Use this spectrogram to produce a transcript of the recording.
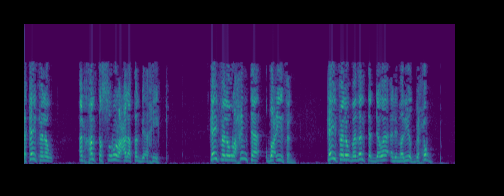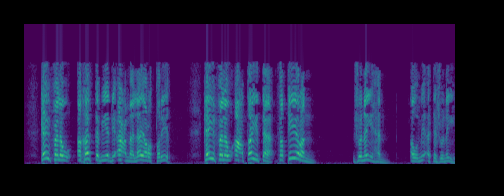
فكيف لو أدخلت السرور على قلب أخيك؟ كيف لو رحمت ضعيفا؟ كيف لو بذلت الدواء لمريض بحب؟ كيف لو أخذت بيد أعمى لا يرى الطريق؟ كيف لو أعطيت فقيرا جنيها أو مئة جنيه؟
